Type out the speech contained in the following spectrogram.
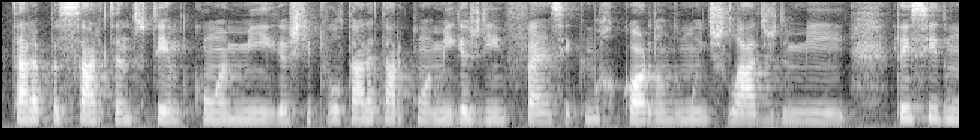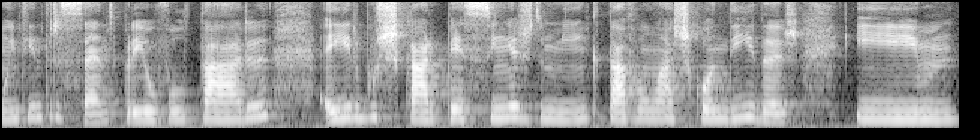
estar a passar tanto tempo com amigas, tipo voltar a estar com amigas de infância que me recordam de muitos lados de mim, tem sido muito interessante para eu voltar a ir buscar pecinhas de mim que estavam lá escondidas e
